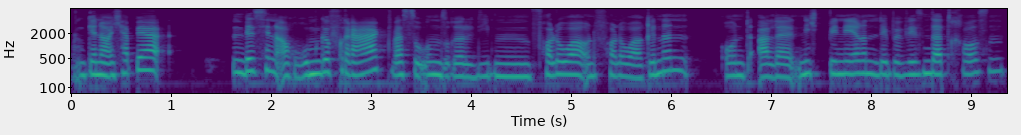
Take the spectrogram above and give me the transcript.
genau, ich habe ja ein bisschen auch rumgefragt, was so unsere lieben Follower und Followerinnen und alle nicht-binären Lebewesen da draußen,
